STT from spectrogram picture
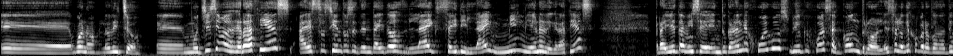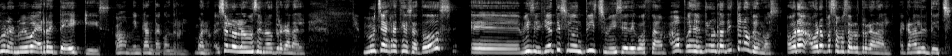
Eh, bueno, lo dicho, eh, muchísimas gracias a estos 172 likes, 6 dislikes, mil millones de gracias. Rayeta me dice, en tu canal de juegos veo que juegas a Control. Eso lo dejo para cuando tenga una nueva RTX. Oh, me encanta Control. Bueno, eso lo hablamos en otro canal. Muchas gracias a todos. Eh, me dice, yo te sigo en Twitch, me dice de Gotham. Ah, pues dentro de un ratito nos vemos. Ahora, ahora pasamos al otro canal, al canal de Twitch.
